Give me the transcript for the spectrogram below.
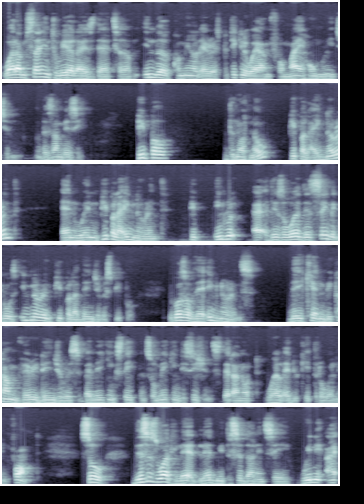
what I'm starting to realize that um, in the communal areas, particularly where I'm from, my home region, the Zambezi, people do not know, people are ignorant. And when people are ignorant, uh, there's a word, there's a saying that goes, ignorant people are dangerous people. Because of their ignorance, they can become very dangerous by making statements or making decisions that are not well educated or well informed. So this is what led, led me to sit down and say, we need, I,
